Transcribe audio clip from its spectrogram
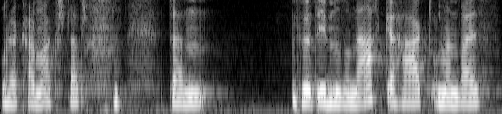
oder Karl-Marx-Stadt, dann wird eben so nachgehakt und man weiß,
